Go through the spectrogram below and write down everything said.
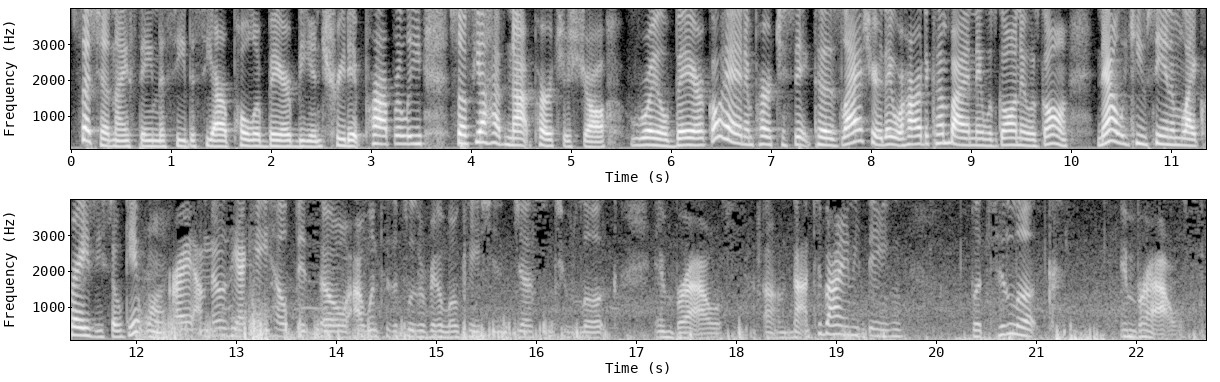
Such a nice thing to see, to see our polar bear being treated properly. So if y'all have not purchased y'all Royal Bear, go ahead and purchase it because last year they were hard to come by and they was gone, it was gone. Now we keep seeing them like crazy, so get one. Right, I'm nosy, I can't help it. So I went to the Pflugerville location just to look and browse. Um, not to buy anything but to look and browse.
